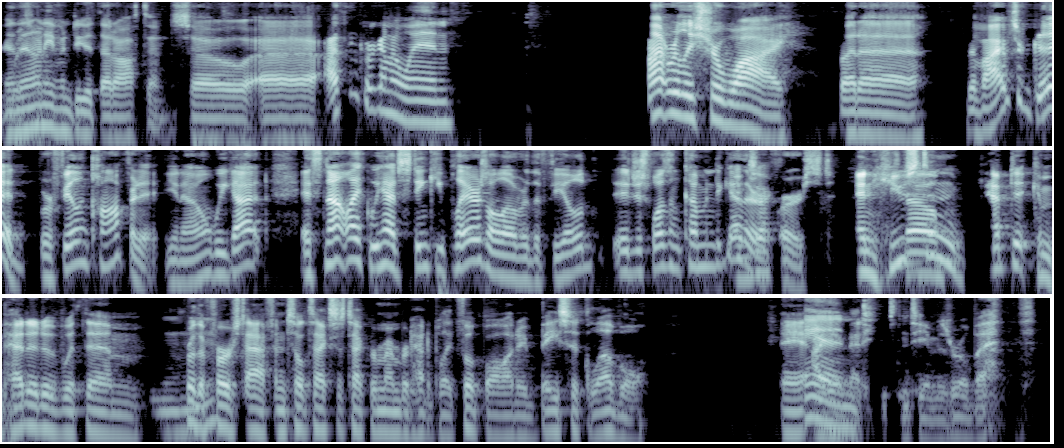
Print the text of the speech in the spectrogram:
and they don't even do it that often. So uh, I think we're gonna win. Not really sure why, but uh, the vibes are good. We're feeling confident. You know, we got. It's not like we have stinky players all over the field. It just wasn't coming together at first. And Houston kept it competitive with them for the Mhm. first half until Texas Tech remembered how to play football at a basic level. And, I think And- that Houston team is real bad.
